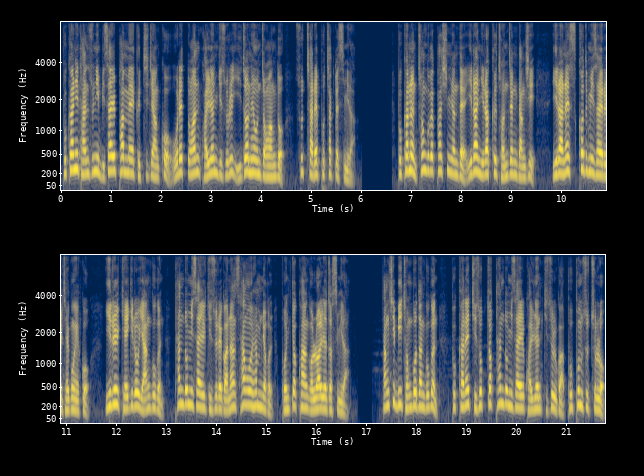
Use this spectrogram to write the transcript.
북한이 단순히 미사일 판매에 그치지 않고 오랫동안 관련 기술을 이전해온 정황도 수차례 포착됐습니다. 북한은 1980년대 이란 이라크 전쟁 당시 이란에 스커드 미사일을 제공했고 이를 계기로 양국은 탄도미사일 기술에 관한 상호 협력을 본격화한 걸로 알려졌습니다. 당시 미 정보당국은 북한의 지속적 탄도미사일 관련 기술과 부품 수출로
